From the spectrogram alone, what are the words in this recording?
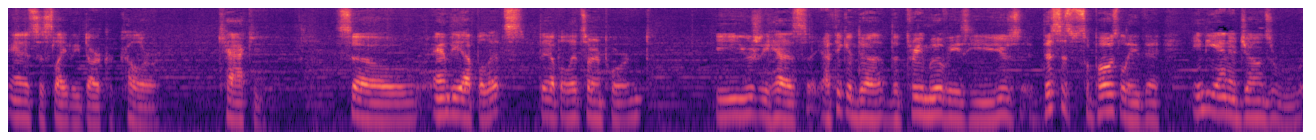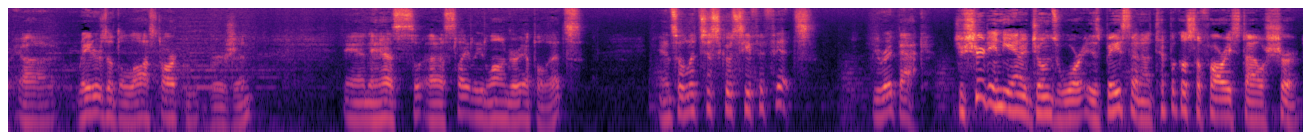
And it's a slightly darker color, khaki. So, and the epaulets. The epaulets are important. He usually has, I think in the, the three movies, he used, this is supposedly the Indiana Jones uh, Raiders of the Lost Ark version. And it has uh, slightly longer epaulets. And so let's just go see if it fits. Be right back. The shirt Indiana Jones wore is based on a typical safari style shirt.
